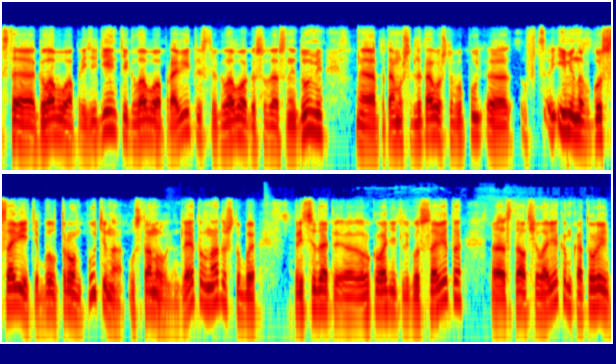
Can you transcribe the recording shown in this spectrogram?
главу о президенте, главу о правительстве, главу о Государственной Думе, э, потому что для того, чтобы э, именно в Госсовете был трон Путина установлен, для этого надо, чтобы председатель, э, руководитель Госсовета стал человеком, который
